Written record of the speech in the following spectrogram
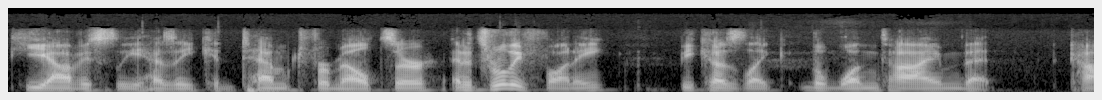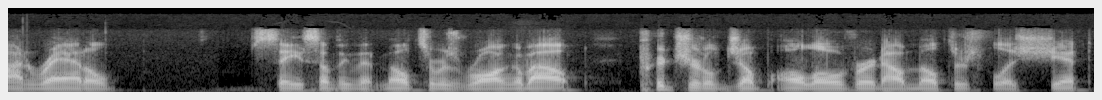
he obviously has a contempt for Meltzer. And it's really funny because, like, the one time that Conrad will say something that Meltzer was wrong about, Pritchard will jump all over it, how Meltzer's full of shit.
